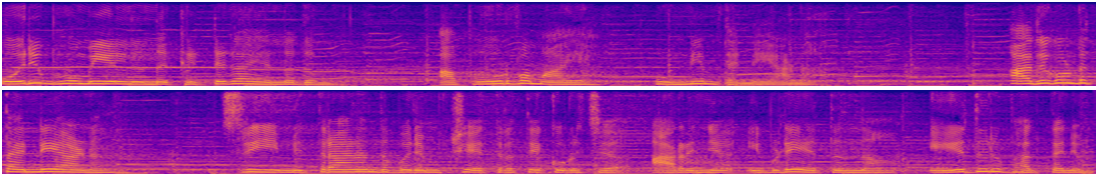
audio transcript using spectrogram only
ഒരു ഭൂമിയിൽ നിന്ന് കിട്ടുക എന്നതും അപൂർവമായ പുണ്യം തന്നെയാണ്. അതുകൊണ്ട് തന്നെയാണ് ശ്രീ മിത്രാനന്ദപുരം ക്ഷേത്രത്തെക്കുറിച്ച് അറിഞ്ഞ് ഇവിടെ എത്തുന്ന ഏതൊരു ഭക്തനും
